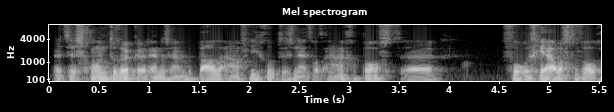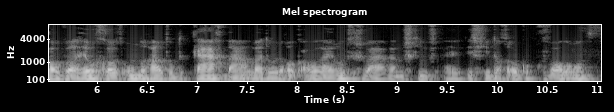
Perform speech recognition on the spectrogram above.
Het is gewoon drukker en er zijn bepaalde aanvliegroutes net wat aangepast. Eh, vorig jaar was toevallig ook wel heel groot onderhoud op de Kaagbaan, waardoor er ook allerlei routes waren. Misschien eh, is je dat ook opgevallen, want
